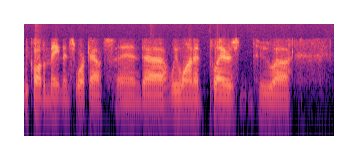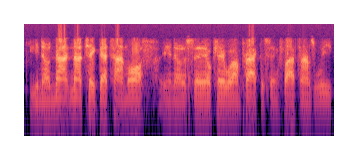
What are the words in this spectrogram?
we called them maintenance workouts, and uh, we wanted players to. uh you know, not not take that time off. You know, to say, okay, well, I'm practicing five times a week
